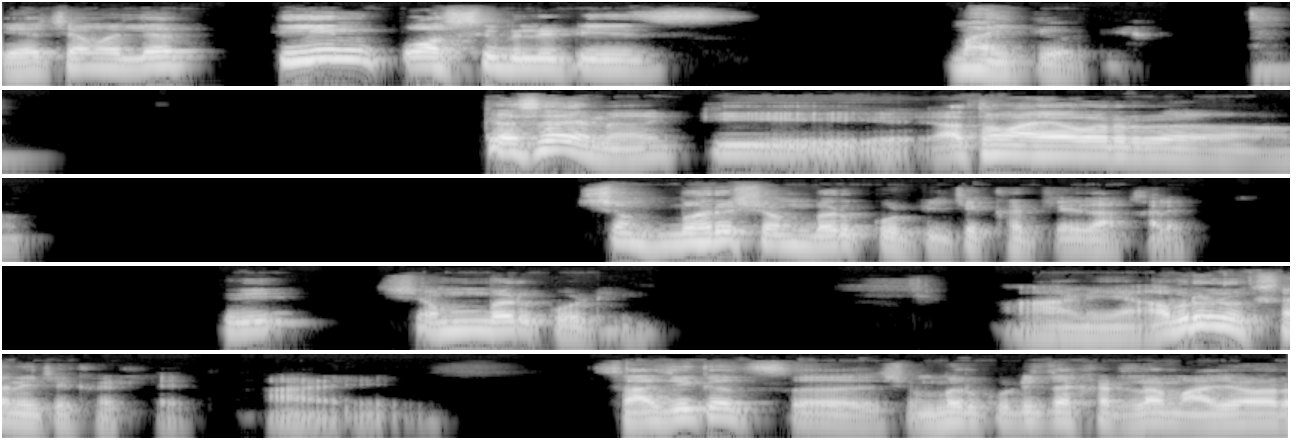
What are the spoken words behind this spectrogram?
याच्यामधल्या तीन पॉसिबिलिटीज माहिती होती. कसं आहे ना की आता माझ्यावर शंभर शंभर कोटीचे खटले दाखल आहेत. शंभर कोटी. आणि अब्रू नुकसानीचे खटले आहेत. आणि साहजिकच शंभर कोटीचा खटला माझ्यावर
